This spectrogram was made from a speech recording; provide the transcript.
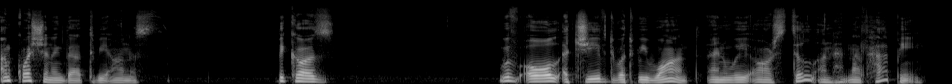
i'm questioning that to be honest because we've all achieved what we want and we are still un- not happy.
